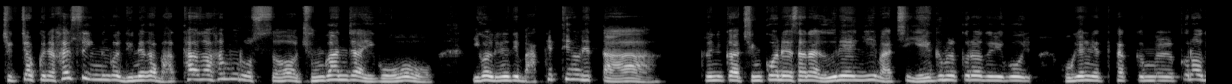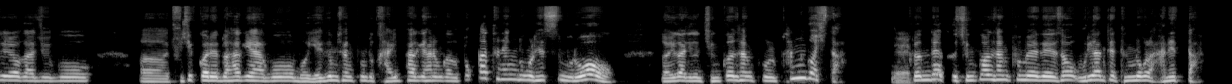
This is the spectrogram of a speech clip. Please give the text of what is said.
직접 그냥 할 수 있는 걸 니네가 맡아서 함으로써 중간자이고 이걸 니네들이 마케팅을 했다. 그러니까 증권회사나 은행이 마치 예금을 끌어들이고 고객 예탁금을 끌어들여 가지고 어, 주식 거래도 하게 하고 뭐 예금 상품도 가입하게 하는 거하고 똑같은 행동을 했으므로 너희가 지금 증권 상품을 판 것이다. 네. 그런데 그 증권 상품에 대해서 우리한테 등록을 안 했다.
